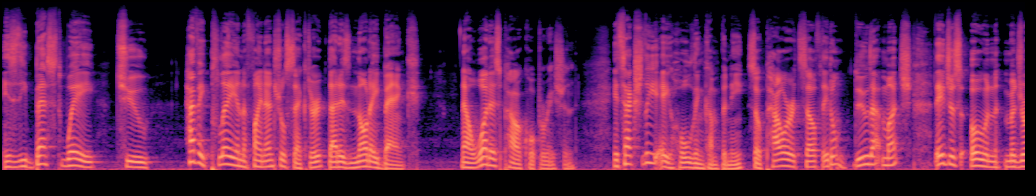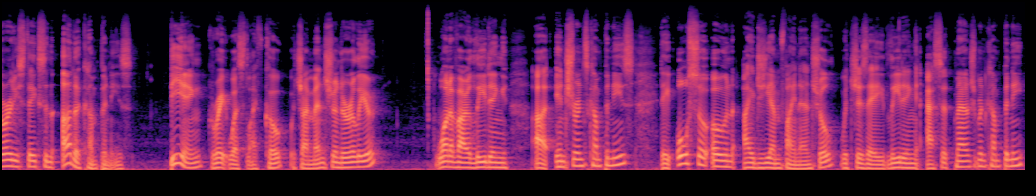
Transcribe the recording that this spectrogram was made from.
is the best way to have a play in the financial sector that is not a bank. Now, what is Power Corporation? It's actually a holding company, so Power itself, they don't do that much. They just own majority stakes in other companies, being Great West Life Co., which I mentioned earlier, one of our leading uh, insurance companies. They also own IGM Financial, which is a leading asset management company.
